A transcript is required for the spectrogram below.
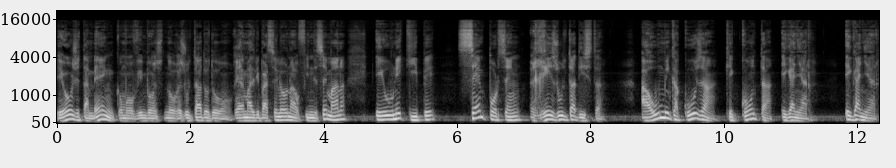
E hoje também, como vimos no resultado do Real Madrid-Barcelona ao fim de semana, é uma equipe 100% resultadista. A única coisa que conta é ganhar. É ganhar,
